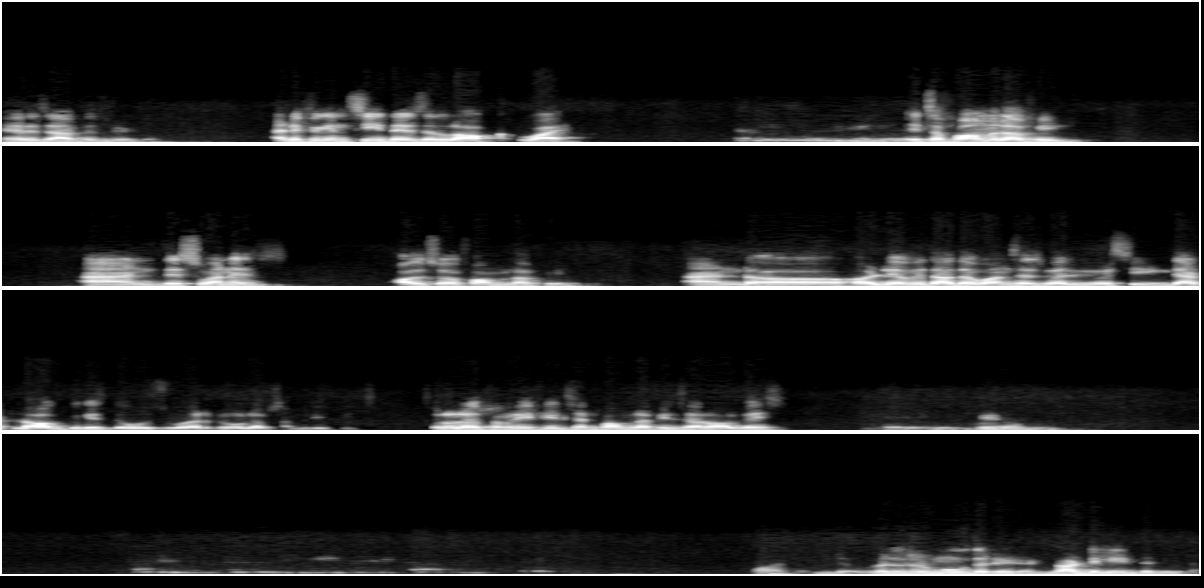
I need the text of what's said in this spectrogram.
Here is average rating. And if you can see, there's a lock. Why? It's a formula field and this one is also a formula field and uh, earlier with other ones as well we were seeing that log because those were roll up summary fields. So roll up summary fields and formula fields are always zero. What? Will remove the data not delete the data.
